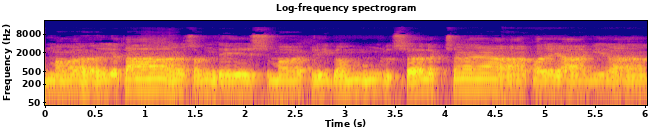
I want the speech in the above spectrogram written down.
मम यथा सन्देशमक्लिबं सलक्षणया परया गिरा।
